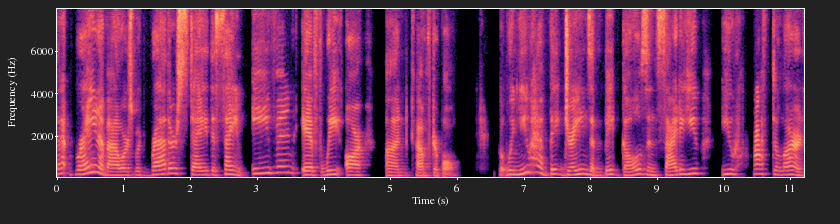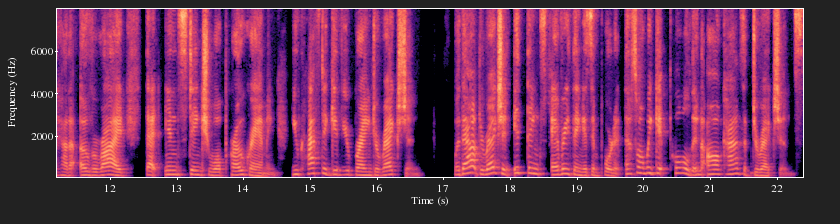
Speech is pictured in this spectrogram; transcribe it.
That brain of ours would rather stay the same, even if we are uncomfortable. But when you have big dreams and big goals inside of you, you have to learn how to override that instinctual programming. You have to give your brain direction. Without direction, it thinks everything is important. That's why we get pulled in all kinds of directions.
